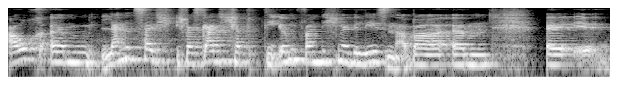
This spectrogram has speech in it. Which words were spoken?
auch ähm, lange Zeit, ich, ich, weiß gar nicht, ich habe die irgendwann nicht mehr gelesen, aber ähm, äh,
